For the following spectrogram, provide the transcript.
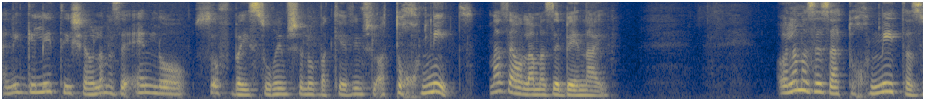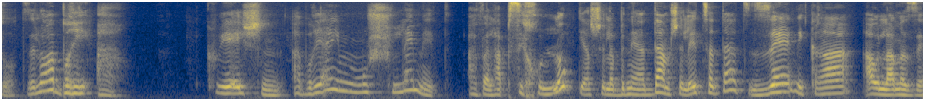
אני גיליתי שהעולם הזה אין לו סוף בייסורים שלו, בכאבים שלו. התוכנית, מה זה העולם הזה בעיניי? העולם הזה זה התוכנית הזאת, זה לא הבריאה. creation, הבריאה היא מושלמת, אבל הפסיכולוגיה של הבני אדם, של עץ הדת, זה נקרא העולם הזה.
